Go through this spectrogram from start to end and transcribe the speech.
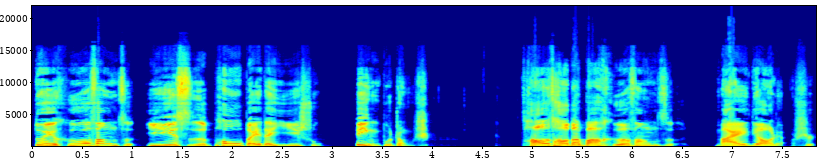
对何芳子以死剖白的遗书并不重视，草草的把何芳子埋掉了事。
